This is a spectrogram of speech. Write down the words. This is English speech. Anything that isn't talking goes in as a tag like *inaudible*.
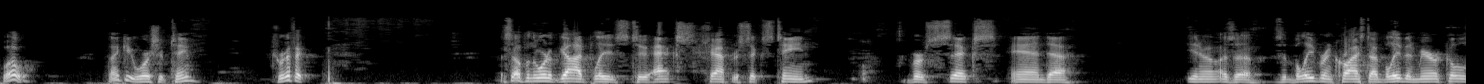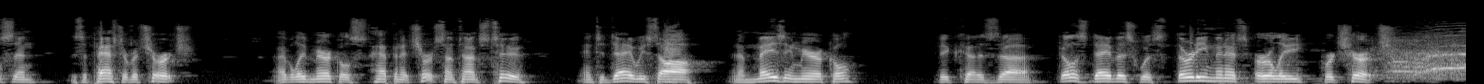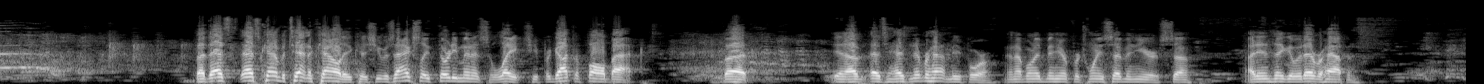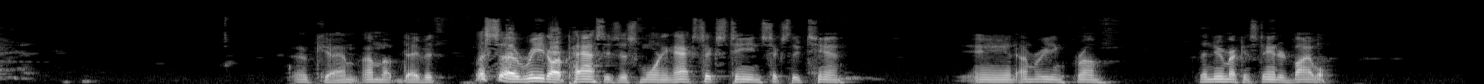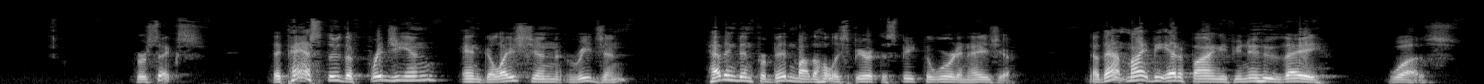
Whoa. Thank you, worship team. Terrific. Let's open the Word of God, please, to Acts chapter 16, verse 6. And, uh, you know, as a, as a believer in Christ, I believe in miracles, and as a pastor of a church, I believe miracles happen at church sometimes too. And today we saw an amazing miracle because uh, Phyllis Davis was 30 minutes early for church. But that's, that's kind of a technicality because she was actually 30 minutes late. She forgot to fall back. But, you know, it has never happened before. And I've only been here for 27 years, so I didn't think it would ever happen. Okay, I'm, I'm up, David. Let's uh, read our passage this morning, Acts 16, 6 through 10. And I'm reading from the New American Standard Bible. Verse 6. They passed through the Phrygian and Galatian region, having been forbidden by the Holy Spirit to speak the word in Asia. Now that might be edifying if you knew who they was.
